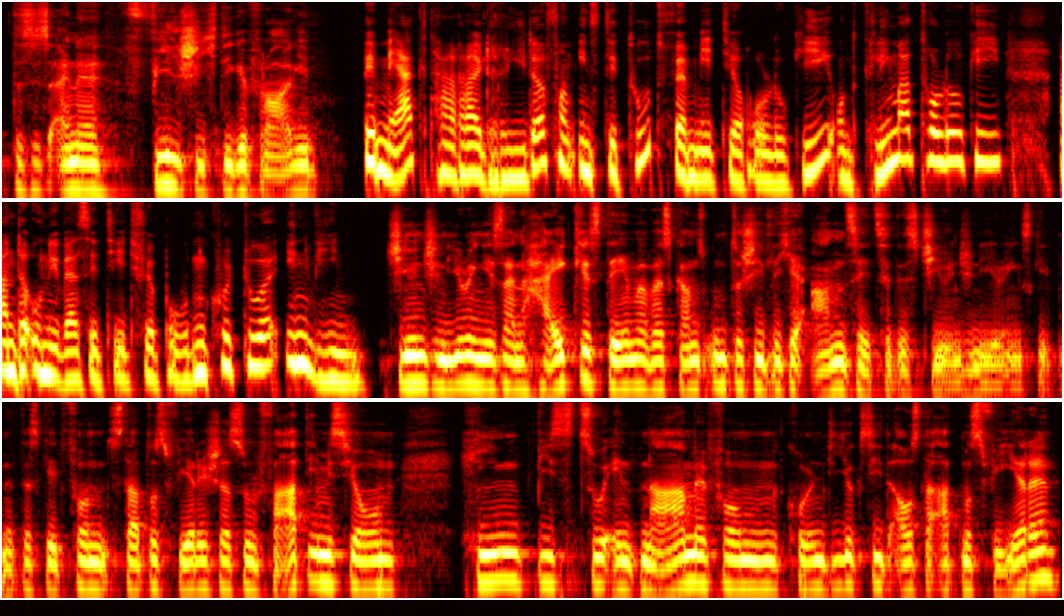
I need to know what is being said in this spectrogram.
Das ist eine vielschichtige Frage bemerkt Harald Rieder vom Institut für Meteorologie und Klimatologie an der Universität für Bodenkultur in Wien. Geoengineering ist ein heikles Thema, weil es ganz unterschiedliche Ansätze des Geoengineerings gibt. Das geht von stratosphärischer Sulfatemission hin bis zur Entnahme von Kohlendioxid aus der Atmosphäre.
